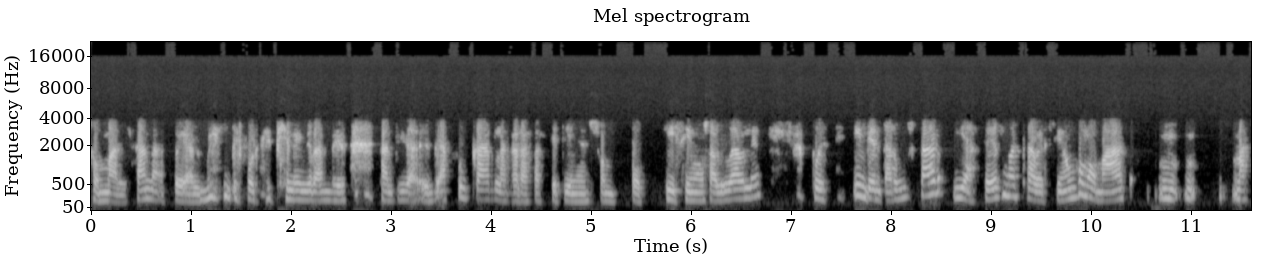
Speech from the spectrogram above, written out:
son malsanas realmente porque tienen grandes cantidades de azúcar, las grasas que tienen son poquísimo saludables, pues intentar buscar y hacer nuestra versión como más más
